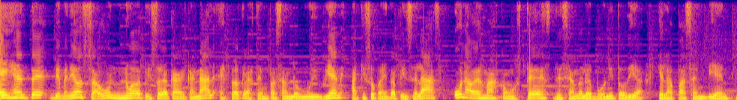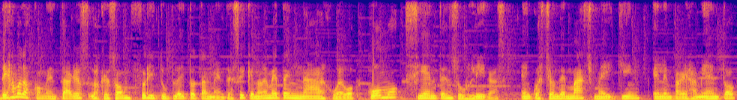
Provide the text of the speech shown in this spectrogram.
Hey gente, bienvenidos a un nuevo episodio acá en el canal. Espero que la estén pasando muy bien. Aquí su panita Pinceladas, una vez más con ustedes, deseándoles bonito día, que la pasen bien. Déjame en los comentarios los que son free to play totalmente, sí, que no le meten nada al juego, cómo sienten sus ligas en cuestión de matchmaking, el emparejamiento,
